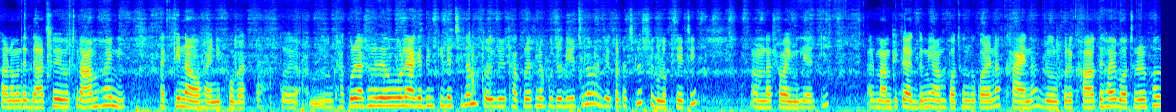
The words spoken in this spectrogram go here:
কারণ আমাদের গাছেও এবছর আম হয়নি আর কেনাও হয়নি খুব একটা। তো উম, ঠাকুরের আসনে দেবো বলে আগের দিন কিনেছিলাম। তো ওই ঠাকুরের আসনে পুজো দিয়েছিলাম আর যে কটা ছিল সেগুলো খেয়েছি। আমরা সবাই মিলে আর কি। আর মাম্পি তো একদমই আম পছন্দ করে না খায় না। জোর করে খাওয়াতে হয় বছরের ফল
